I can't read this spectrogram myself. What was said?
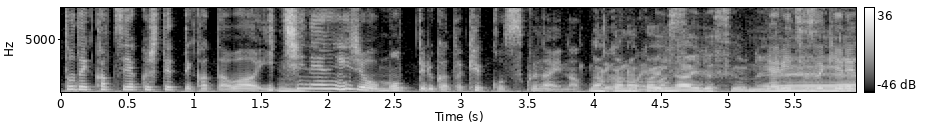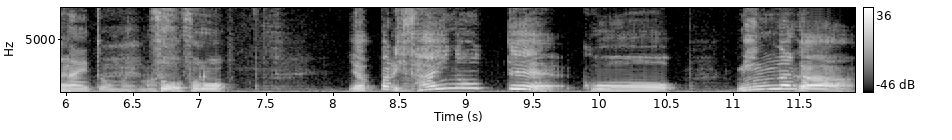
トで活躍してって方は1年以上持ってる方結構少ないなって思います、なかなかいないですよね。やり続けれないと思いますそうそのやっぱり才能ってこうみんなが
